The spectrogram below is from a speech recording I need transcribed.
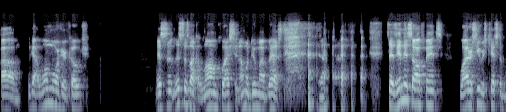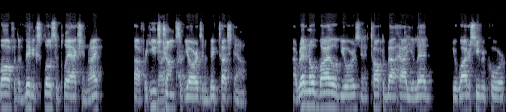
Um, we got one more here, Coach. This is this is like a long question. I'm gonna do my best. Yeah. says in this offense, wide receivers catch the ball for the big explosive play action, right? Uh, for huge right. chunks of yards and a big touchdown. I read an old bio of yours, and it talked about how you led your wide receiver core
